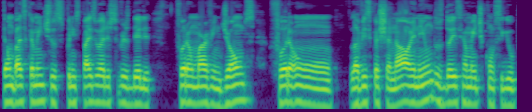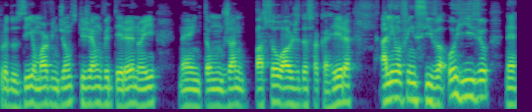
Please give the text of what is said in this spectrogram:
então basicamente os principais wide receivers dele foram Marvin Jones, foram Lavisca Chanel e nenhum dos dois realmente conseguiu produzir. O Marvin Jones, que já é um veterano aí, né, então já passou o auge da sua carreira. A linha ofensiva horrível, né?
